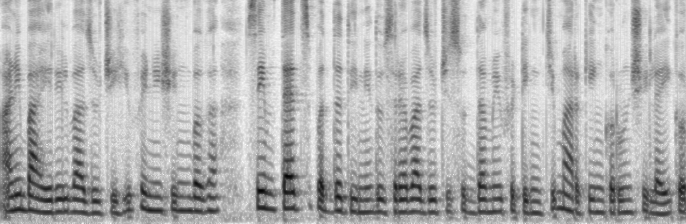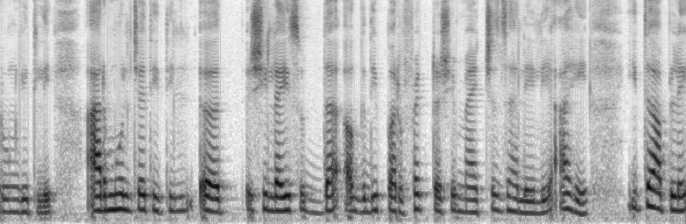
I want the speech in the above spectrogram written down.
आणि बाहेरील बाजूची ही फिनिशिंग बघा. सेम त्याच पद्धतीने दुसऱ्या बाजूची सुद्धा मी फिटिंगची मार्किंग करून शिलाई करून घेतली. आर्महोलच्या तिथील शिलाईसुद्धा अगदी परफेक्ट अशी मॅच झालेली आहे. इथं आपले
